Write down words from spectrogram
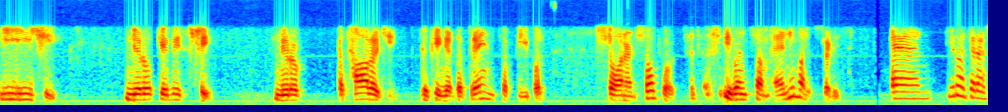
EEG, neurochemistry, neuropathology, looking at the brains of people, so on and so forth, even some animal studies. And, you know, there are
